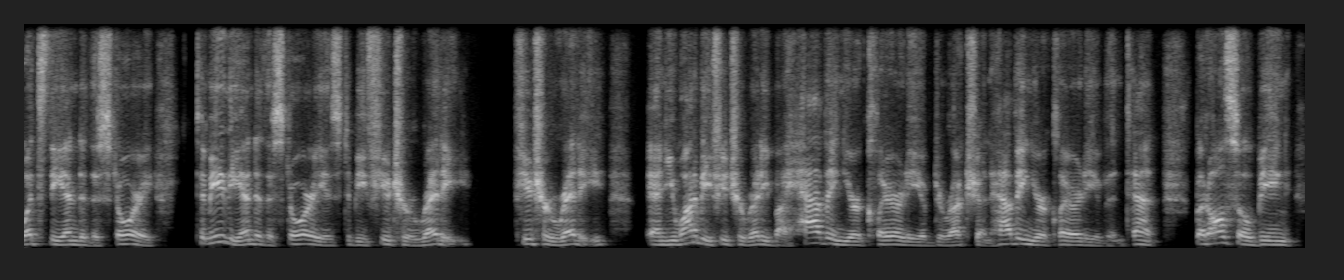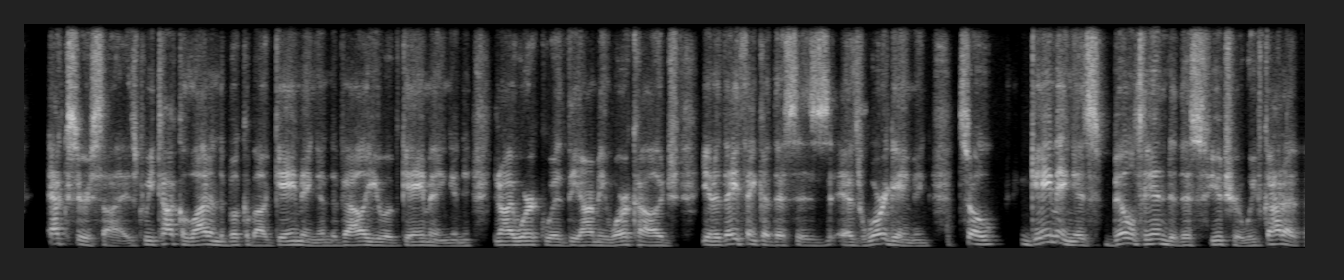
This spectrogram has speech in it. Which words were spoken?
what's the end of the story, to me, the end of the story is to be future ready, future ready. And you want to be future ready by having your clarity of direction, having your clarity of intent, but also being exercised. We talk a lot in the book about gaming and the value of gaming. And you know, I work with the Army War College. You know, they think of this as as war gaming. So gaming is built into this future. We've got to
